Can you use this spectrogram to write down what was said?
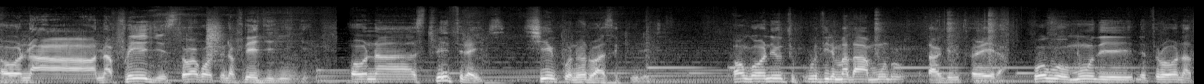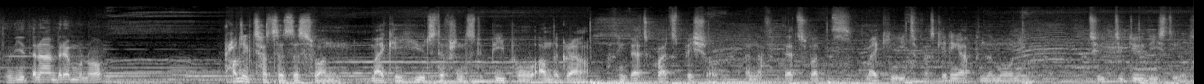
ona na tågakorwo twä na fridge nyingä ona ciäkuo nä å ndå wa ongo nä å tukå gå mathaa må ndå atangä koguo å må thä nä na mbere må no Projects such as this one make a huge difference to people on the ground. I think that's quite special, and I think that's what's making each of us getting up in the morning to, to do these deals.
